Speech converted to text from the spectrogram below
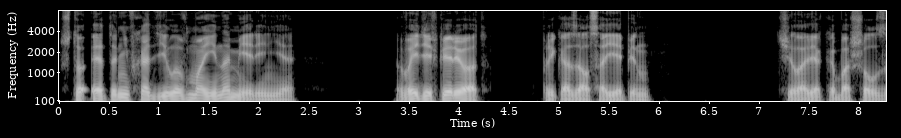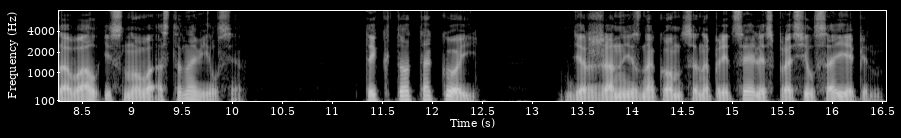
что это не входило в мои намерения. Выйди вперед!» — приказал Саепин. Человек обошел завал и снова остановился. «Ты кто такой?» Держа незнакомца на прицеле, спросил Саепин.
